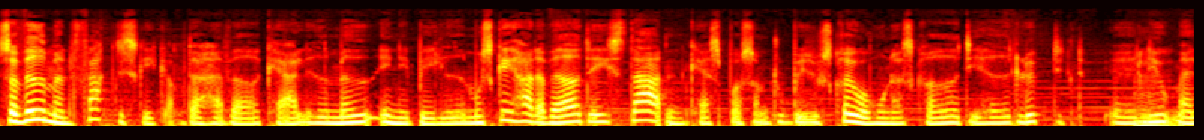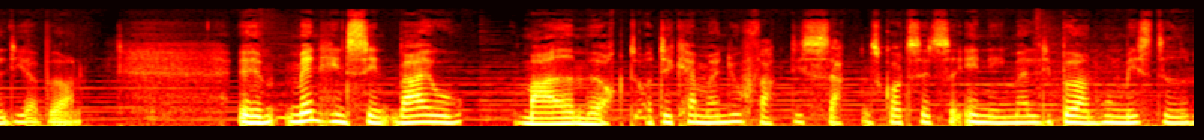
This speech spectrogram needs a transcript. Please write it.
så ved man faktisk ikke, om der har været kærlighed med ind i billedet. Måske har der været det i starten, Kasper, som du beskriver, hun har skrevet, at de havde et lykkeligt øh, liv mm. med alle de her børn. Øh, men hendes sind var jo meget mørkt, og det kan man jo faktisk sagtens godt sætte sig ind i med alle de børn, hun mistede.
